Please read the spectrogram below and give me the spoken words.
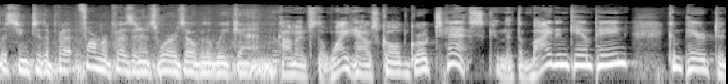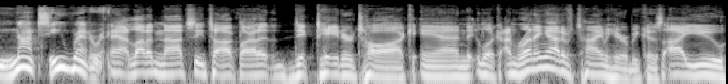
listening to the pre- former president's words over the weekend. Comments the White House called grotesque and that the Biden campaign compared to Nazi rhetoric. Yeah, a lot of Nazi talk, a lot of dictator talk. And look, I'm running out of time here because IU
